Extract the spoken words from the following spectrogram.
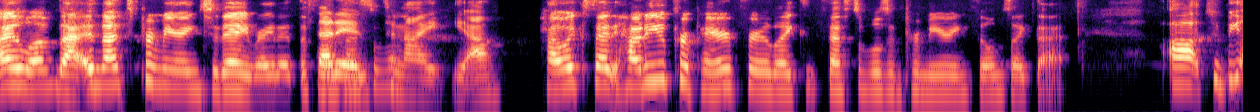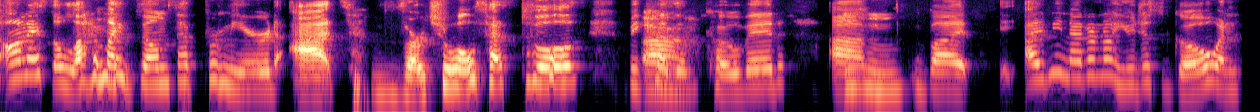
I love that. And that's premiering today, right? At the Film That is Festival? tonight. Yeah. How excited how do you prepare for like festivals and premiering films like that? Uh, to be honest, a lot of my films have premiered at virtual festivals because uh, of COVID. Um, mm-hmm. But I mean, I don't know. You just go, and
